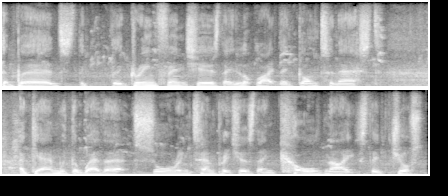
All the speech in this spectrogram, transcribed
the birds, the, the greenfinches, they look like they've gone to nest. Again, with the weather, soaring temperatures, then cold nights, they've just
